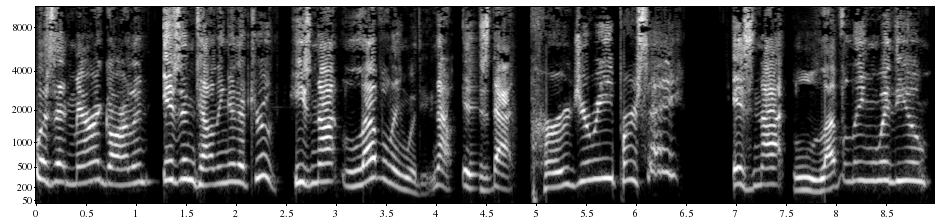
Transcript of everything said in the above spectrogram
was that Merrick Garland isn't telling you the truth. He's not leveling with you. Now, is that perjury per se? Is not leveling with you?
